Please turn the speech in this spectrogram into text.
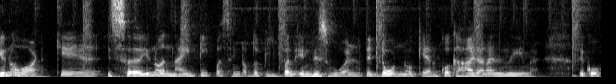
यू नो वॉट के इस you know ninety percent of the people in this world they don't know care उनको कहाँ जाना है ज़िंदगी में। देखो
